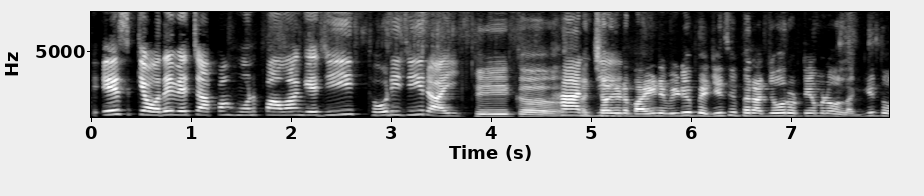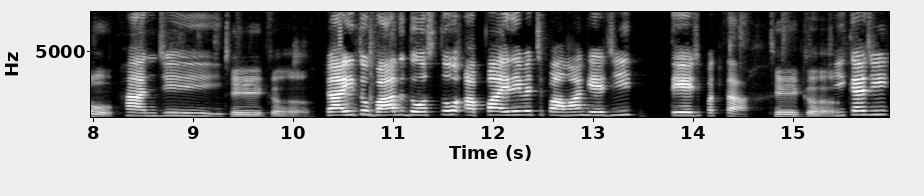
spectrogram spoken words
ਤੇ ਇਸ ਘਿਓ ਦੇ ਵਿੱਚ ਆਪਾਂ ਹੁਣ ਪਾਵਾਂਗੇ ਜੀ ਥੋੜੀ ਜੀ ਰਾਈ। ਠੀਕ। ਹਾਂਜੀ। ਅੱਛਾ ਜਿਹੜਾ ਬਾਈ ਨੇ ਵੀਡੀਓ ਭੇਜੀ ਸੀ ਫਿਰ ਅੱਜ ਉਹ ਰੋਟੀਆਂ ਬਣਾਉਣ ਲੱਗੀ ਤੂੰ? ਹਾਂਜੀ। ਠੀਕ। ਰਾਈ ਤੋਂ ਬਾਅਦ ਦੋਸਤੋ ਆਪਾਂ ਇਹਦੇ ਵਿੱਚ ਪਾਵਾਂਗੇ ਜੀ ਤੇਜ ਪੱਤਾ। ਠੀਕ। ਠੀਕ ਹੈ ਜੀ।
